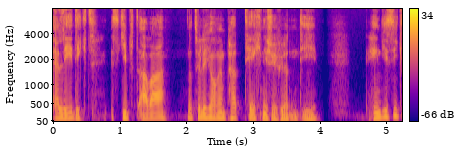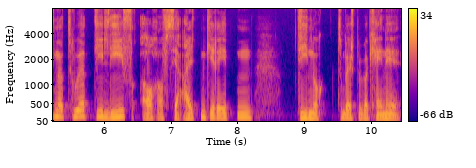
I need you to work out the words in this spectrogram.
erledigt. Es gibt aber natürlich auch ein paar technische Hürden. Die Handysignatur, die lief auch auf sehr alten Geräten, die noch zum Beispiel über keine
